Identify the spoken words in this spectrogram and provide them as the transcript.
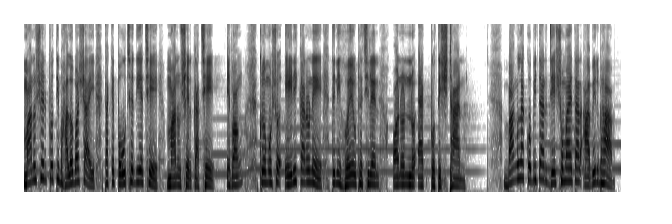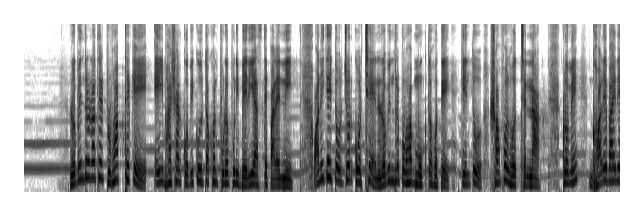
মানুষের প্রতি ভালোবাসাই তাকে পৌঁছে দিয়েছে মানুষের কাছে এবং ক্রমশ এরই কারণে তিনি হয়ে উঠেছিলেন অনন্য এক প্রতিষ্ঠান। বাংলা কবিতার যে সময় তার আবির্ভাব রবীন্দ্রনাথের প্রভাব থেকে এই ভাষার কবিকুল তখন পুরোপুরি বেরিয়ে আসতে পারেননি। অনেকেই তোড়জোড় করছেন রবীন্দ্র প্রভাব মুক্ত হতে, কিন্তু সফল হচ্ছেন না। ক্রমে ঘরে বাইরে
